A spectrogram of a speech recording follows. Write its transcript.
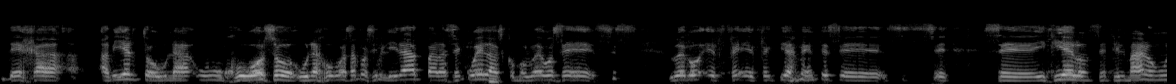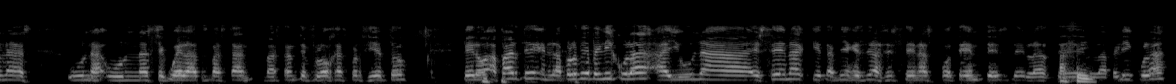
deja abierto una, un jugoso, una jugosa posibilidad para secuelas, como luego se, luego efectivamente se, se, se, hicieron, se filmaron unas, una, unas secuelas bastante, bastante flojas, por cierto. Pero aparte, en la propia película hay una escena que también es de las escenas potentes de la, de ah, la película,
